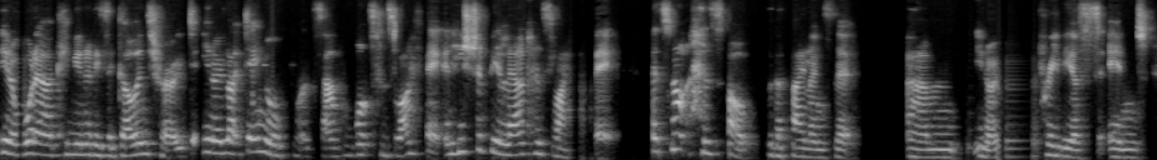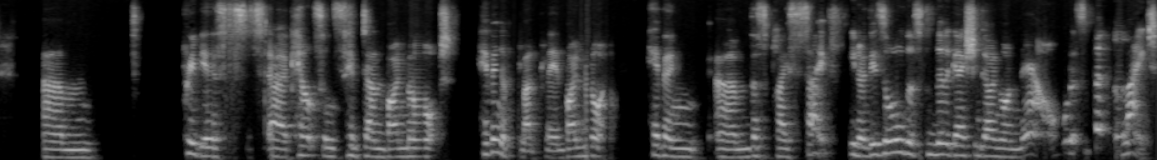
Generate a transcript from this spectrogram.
you know, what our communities are going through. You know, like Daniel, for example, wants his life back, and he should be allowed his life back. It's not his fault for the failings that, um, you know, previous and um, previous uh, councils have done by not having a flood plan, by not having um, this place safe. You know, there's all this mitigation going on now. Well, it's a bit late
